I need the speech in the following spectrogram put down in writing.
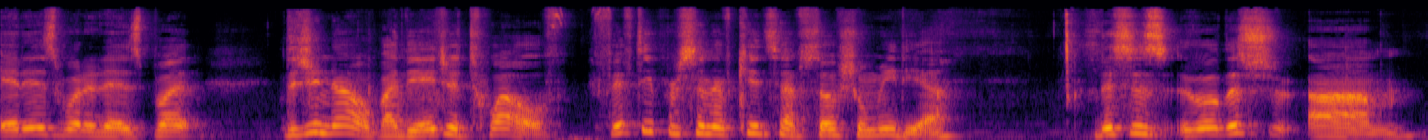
it is what it is. But did you know by the age of 12, 50% of kids have social media? This is, well, this, um,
